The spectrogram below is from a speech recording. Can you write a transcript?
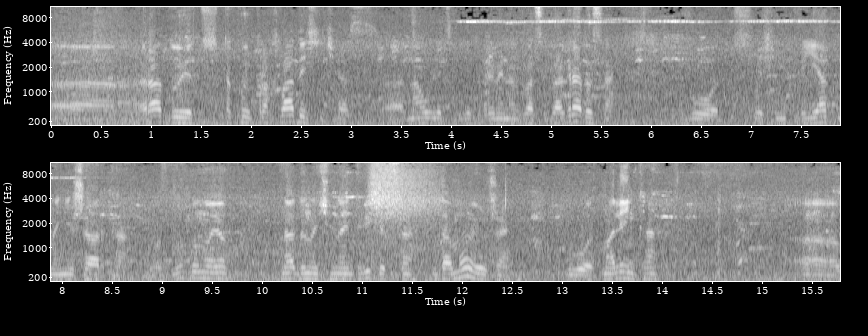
э, радует такой прохладой сейчас. Э, на улице где-то примерно 22 градуса. Вот. Очень приятно, не жарко. Вот. Ну, думаю, надо начинать двигаться домой уже. Вот. Маленько э,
